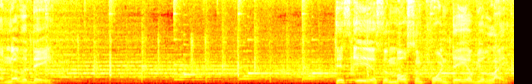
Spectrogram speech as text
another day. This is the most important day of your life.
